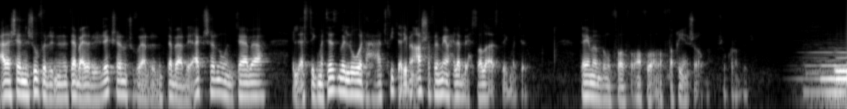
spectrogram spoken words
علشان نشوف نتابع ال rejection ونشوف نتابع ال reaction ونتابع ال astigmatism اللي هو في تقريبا 10% من الحالات بيحصل لها astigmatism دايما موفقين إن شاء الله. شكرا جزيلا.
